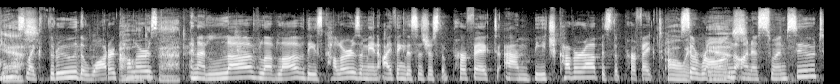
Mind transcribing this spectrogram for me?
Yes. Almost like through the watercolors. that. And I love, love, love these colors. I mean, I think this is just the perfect um, beach cover up. It's the perfect Oh, sarong on a swimsuit.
